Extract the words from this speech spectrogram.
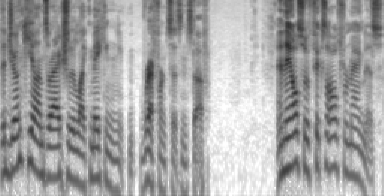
The Junkions are actually like making references and stuff. And they also fix all for Magnus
